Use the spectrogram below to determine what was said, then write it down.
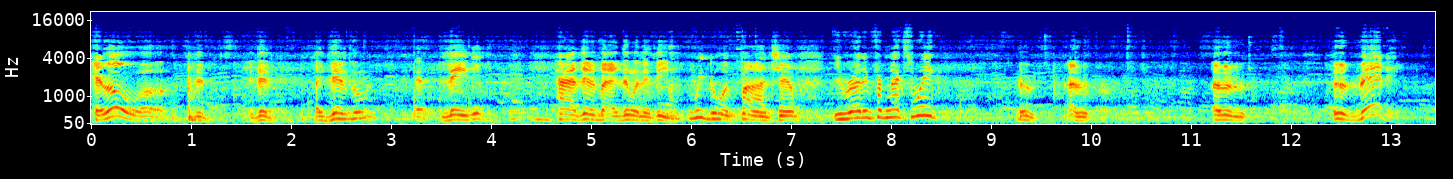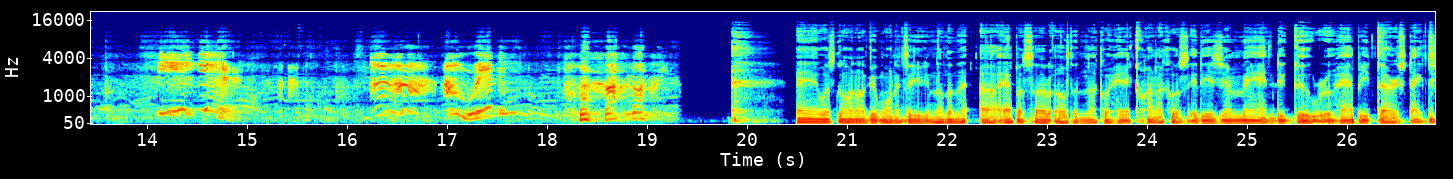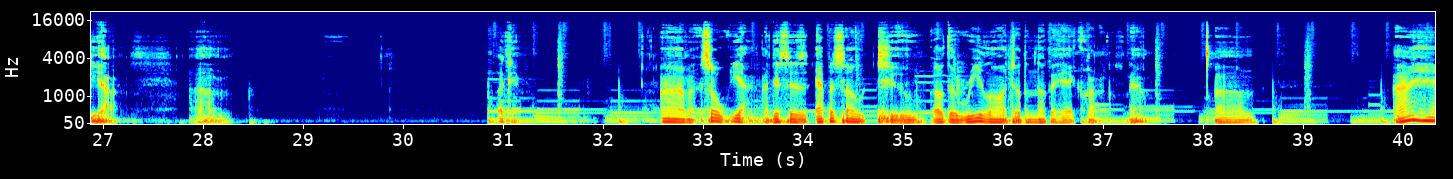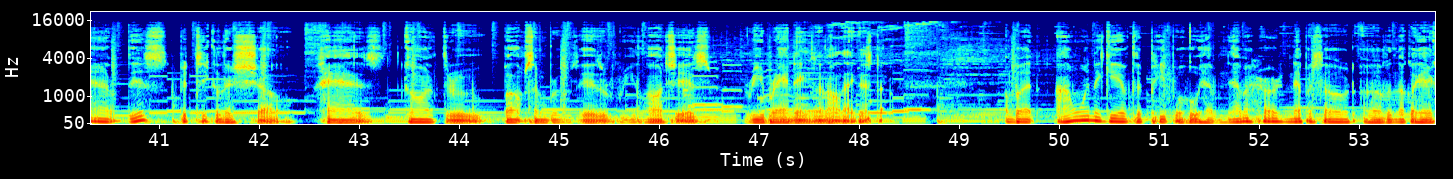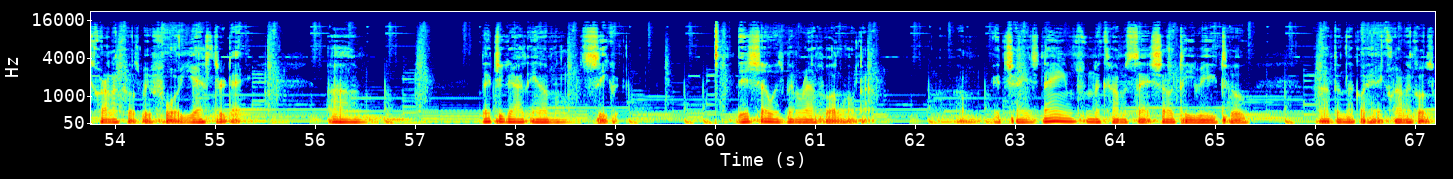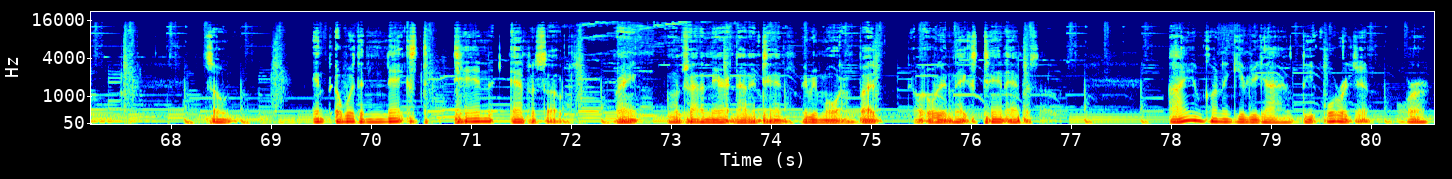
Hello, uh, is a gentleman, uh, lady? How's everybody doing this evening? We doing fine, champ. You ready for next week? Uh, uh, uh, uh, ready? Yeah, yeah. I, I'm ready. And what's going on? Good morning to you. Another uh, episode of the Knucklehead Chronicles. It is your man, the Guru. Happy Thursday to y'all. Um, okay. Um, so yeah, this is episode two of the relaunch of the Knucklehead Chronicles. Now, um, I have this particular show has gone through bumps and bruises, relaunches, rebrandings, and all that good stuff. But I want to give the people who have never heard an episode of the Knucklehead Chronicles before yesterday, um, let you guys in on a little secret. This show has been around for a long time. Um, it changed names from the Common Sense Show TV to uh, the Knucklehead Chronicles. So, in, over the next 10 episodes, right? I'm going to try to narrow it down to 10, maybe more, but over the next 10 episodes, I am going to give you guys the origin or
